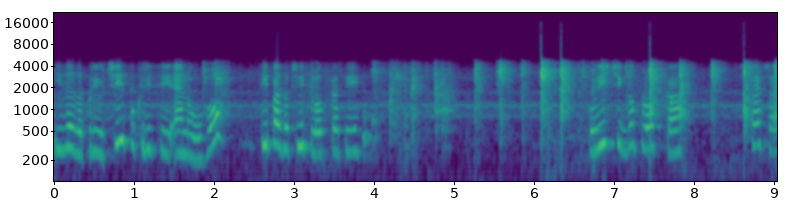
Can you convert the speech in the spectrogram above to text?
Iza zapri oči, pokri si eno uho, ti pa začni ploskati. Poišči, kdo ploska. Še, še.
